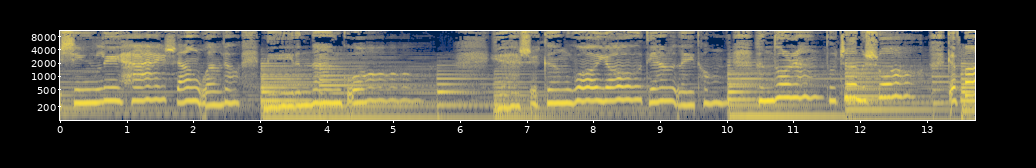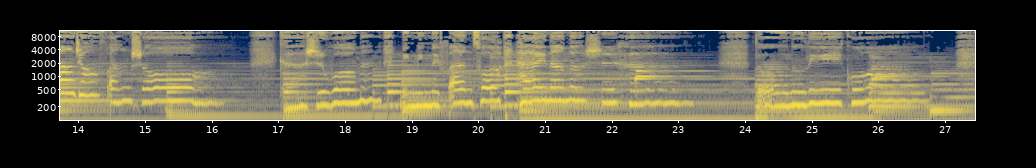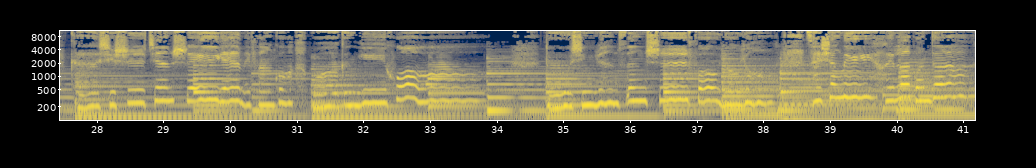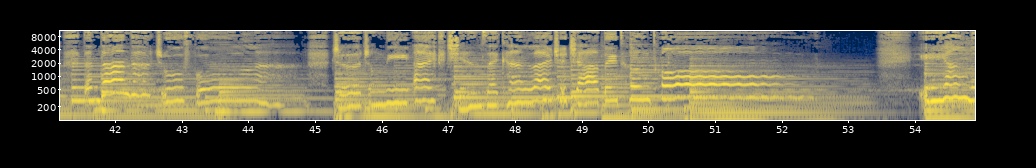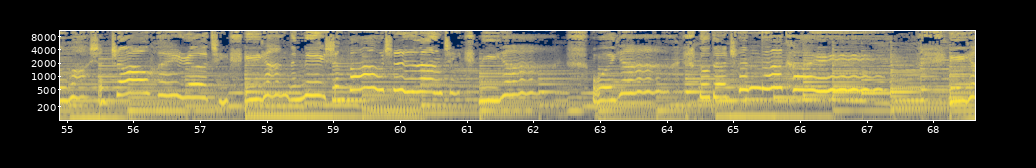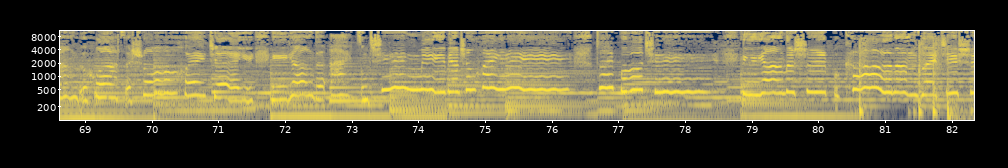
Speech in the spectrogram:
心里还想挽留你的难过。也许跟我有点雷同，很多人都这么说，该放就放手。可是我们明明没犯错，还那么适合。都努力过，可惜时间谁也没放过，我更疑惑，笃信缘分是否有用？才想你会乐观的，淡淡的祝福了，这种溺爱，现在看来却加倍疼痛。一想找回热情，一样的你想保持冷静。你呀，我呀，都单纯的可以。一样的话再说会介意，一样的爱从亲密变成回忆。对不起，一样的事不可能再继续。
